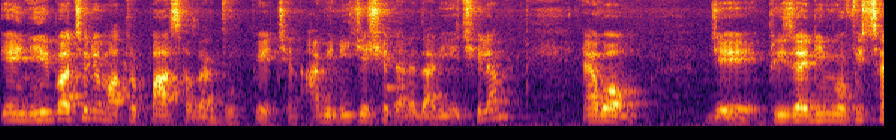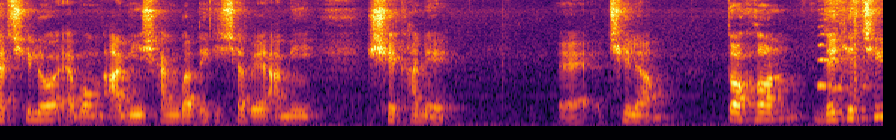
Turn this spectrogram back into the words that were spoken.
এই নির্বাচনে মাত্র পাঁচ হাজার ভোট পেয়েছেন। আমি নিজে সেখানে দাঁড়িয়েছিলাম এবং যে প্রিজাইডিং অফিসার ছিল এবং আমি সাংবাদিক হিসাবে আমি সেখানে ছিলাম। তখন দেখেছি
